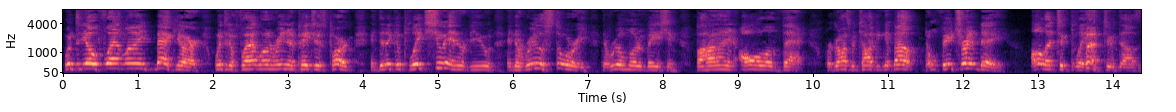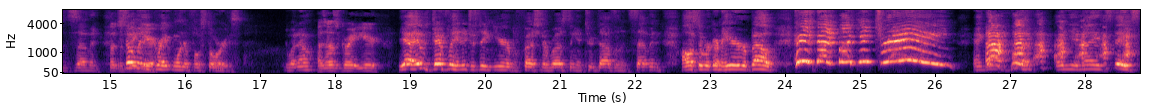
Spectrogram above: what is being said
Went to the old Flatline backyard. Went to the Flatline Arena at Patriots Park and did a complete shoot interview and the real story, the real motivation behind all of that. We're going to be talking about Don't Feed Trent Day. All that took place in 2007. That was a So many year. great, wonderful stories. What now? That was a great year. Yeah, it was definitely an interesting year of professional wrestling in 2007. Also, we're going to hear about he's not fucking trained and got booked in the United States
